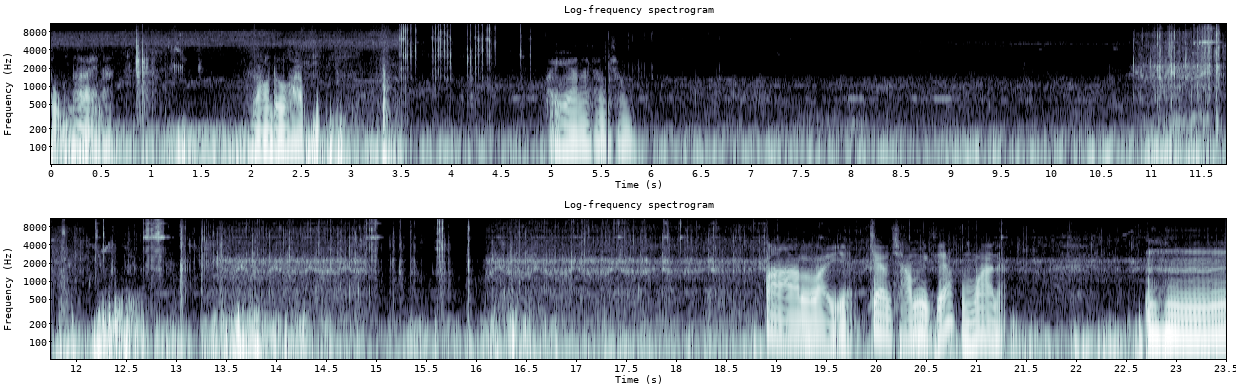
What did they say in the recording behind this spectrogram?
สูงเท่าไหร่นะ ลองดูครับไปแยามนะท่านผู้ชมปลาอะไรอะแก้มช้ำอีกแล้วผมว่าเนี่ย อือหือ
